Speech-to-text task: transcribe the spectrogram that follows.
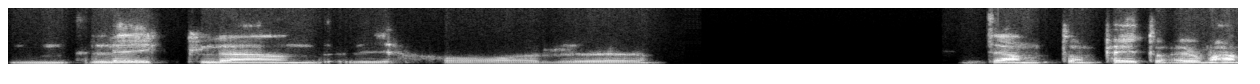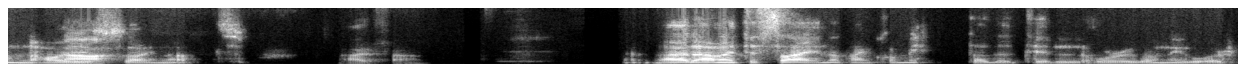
mm, Lakeland, vi har eh, Denton, Peyton, jo men han har ja. ju signat. Aj, fan. Nej, han har inte signat. Han committade till Oregon igår.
